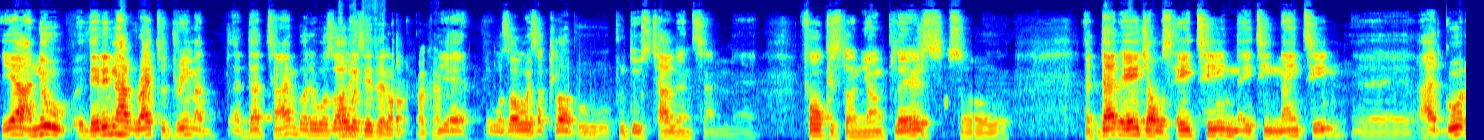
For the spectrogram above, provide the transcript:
Yeah, I knew they didn't have Right to Dream at, at that time, but it was oh, always oh, a club. Okay. Yeah, it was always a club who produced talents and uh, focused on young players. So at that age i was 18 18 19 uh, i had good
